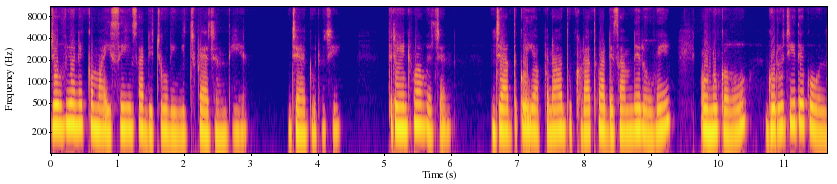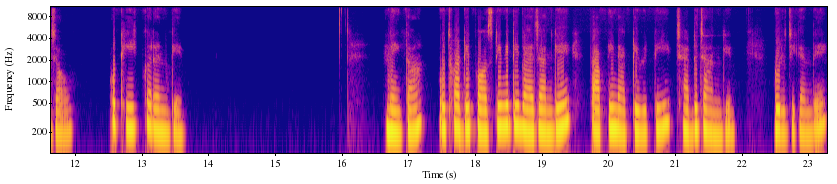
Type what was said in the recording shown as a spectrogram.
ਜੋ ਵੀ ਉਹਨੇ ਕਮਾਈ ਸੀ ਸਾਡੀ ਝੋਲੀ ਵਿੱਚ ਪੈ ਜਾਂਦੀ ਹੈ। ਜੈ ਗੁਰੂ ਜੀ। 63ਵਾਂ ਵਚਨ। ਜਦ ਕੋਈ ਆਪਣਾ ਦੁਖੜਾ ਤੁਹਾਡੇ ਸਾਹਮਣੇ ਰੋਵੇ, ਉਹਨੂੰ ਕਹੋ, ਗੁਰੂ ਜੀ ਦੇ ਕੋਲ ਜਾਓ। ਉਹ ਠੀਕ ਕਰਨਗੇ। ਨਹੀਂ ਤਾਂ ਉਹ ਤੁਹਾਡੀ ਪੋਜ਼ਿਟਿਵਿਟੀ ਲੈ ਜਾਣਗੇ, ਤਾਂ ਆਪਣੀ 네ਗੇਟਿਵਿਟੀ ਛੱਡ ਜਾਣਗੇ। ਗੁਰੂ ਜੀ ਕਹਿੰਦੇ,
